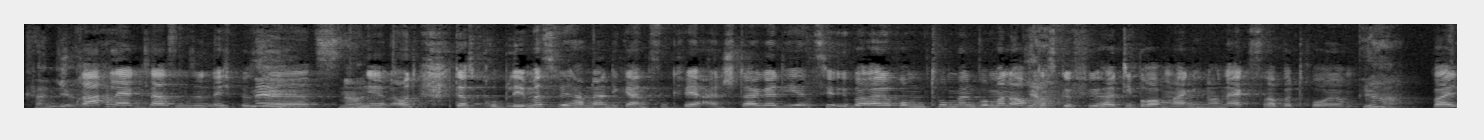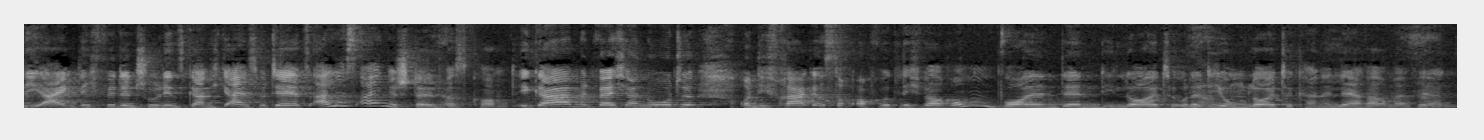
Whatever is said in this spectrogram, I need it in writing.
kein Lehrer haben. Sprachlehrklassen sind nicht besetzt. ne? Nee. Und das Problem ist, wir haben dann die ganzen Quereinsteiger, die jetzt hier überall rumtummeln, wo man auch Ja. das Gefühl hat, die brauchen eigentlich noch eine extra Betreuung. Ja, Weil die eigentlich für den Schuldienst gar nicht geeint. Es wird ja jetzt alles eingestellt, was kommt. Egal mit welcher Note. Und die Frage ist doch auch wirklich, warum wollen denn die Leute oder Ja. die jungen Leute keine Lehrer mehr werden?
